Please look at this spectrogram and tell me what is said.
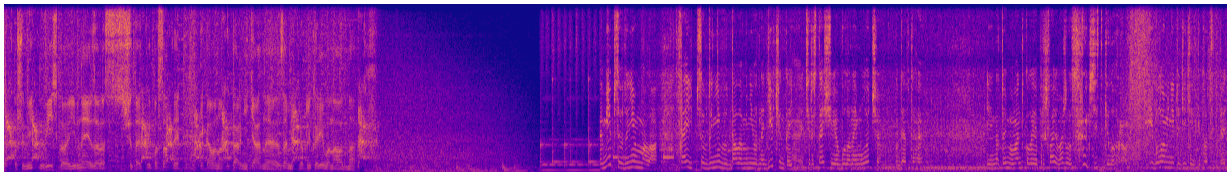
також у військо, і в неї зараз считай, три посади, яка вона в лікарні тягне замість трьох лікарів, вона одна. Мій псевдонім мала. Цей псевдонім дала мені одна дівчинка е, через те, що я була наймолодша в ДФТГ. І на той момент, коли я прийшла, я важила 46 кілограм. І було мені тоді тільки 25.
